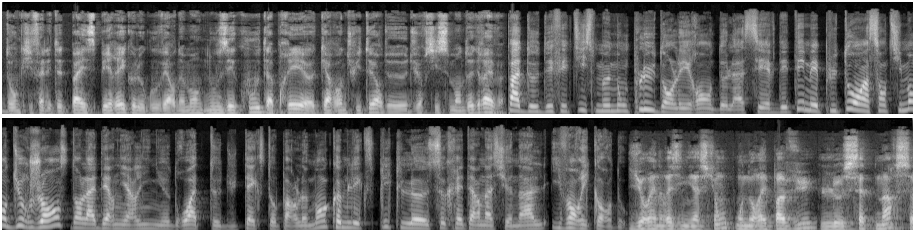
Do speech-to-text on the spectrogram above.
Donc il fallait peut-être pas espérer que le gouvernement nous écoute après euh, 48 heures de durcissement de grève. Pas de défaitisme non plus dans les rangs de la CFDT, mais plutôt un sentiment d'urgence dans la dernière ligne droite du texte au Parlement, comme l'explique le secrétaire national Yvan Ricordo. Il y aurait une résignation. On n'aurait pas vu le 7 mars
